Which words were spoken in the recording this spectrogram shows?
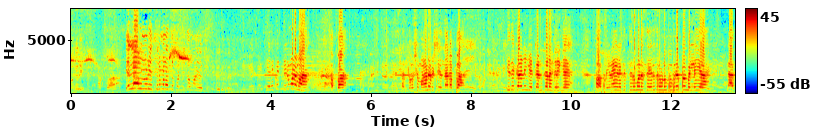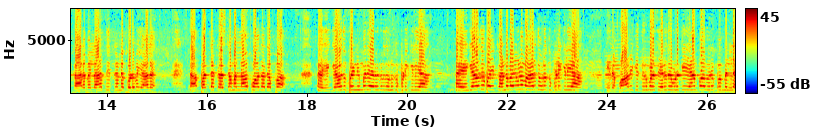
மகளே அப்பா. எல்லாம் உன்னுடைய திருமணத்தை பற்றி தான் யோசிச்சுட்டு இருக்கிறேன். எனக்கு திருமணமா? அப்பா. இது சந்தோஷமான விஷயம் தானப்பா. இதுக்கா நீங்க கண் கலங்குறீங்க அப்படின்னா எனக்கு திருமணம் செய்யறதுல உனக்கு விருப்பம் இல்லையா? நான் காலமெல்லாம் சீற்றன கொடுமையால. நான் பட்ட கஷ்டமெல்லாம் போதாதப்பா. நான் எங்கேயாவது போய் நிம்மதியா இருக்கிறது உனக்கு பிடிக்கலையா? நான் எங்கேயாவது போய் கண்ணு மறைவுல வாழறது உனக்கு பிடிக்கலையா? இந்த பாவிக்கு திருமணம் செய்யறது உனக்கு ஏன்பா விருப்பம் இல்ல?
